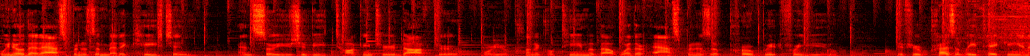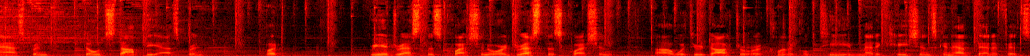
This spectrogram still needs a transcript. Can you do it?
We know that aspirin is a medication and so you should be talking to your doctor or your clinical team about whether aspirin is appropriate for you. If you're presently taking an aspirin, don't stop the aspirin, but readdress this question or address this question uh, with your doctor or clinical team. Medications can have benefits,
